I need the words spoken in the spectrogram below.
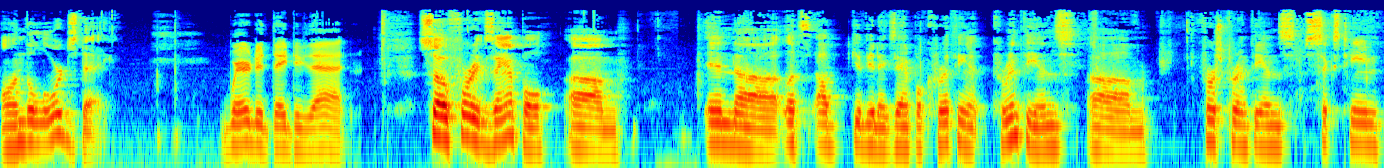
on the Lord's Day. where did they do that? So, for example, um, in uh, let's I'll give you an example. Corinthian, Corinthians, um, First Corinthians sixteen.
